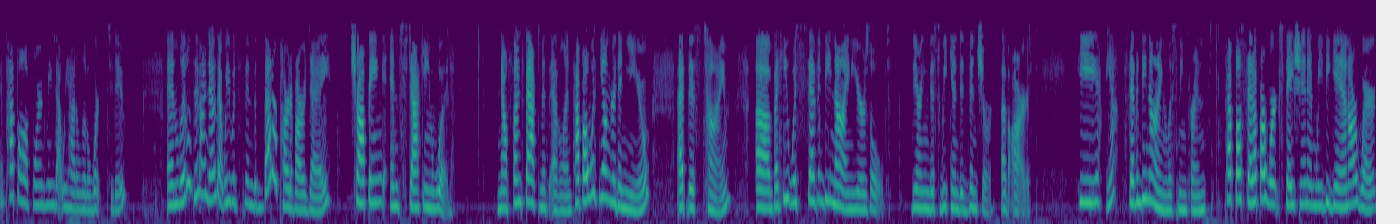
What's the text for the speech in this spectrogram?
and Papa informed me that we had a little work to do. And little did I know that we would spend the better part of our day chopping and stacking wood. Now, fun fact, Miss Evelyn, Papa was younger than you at this time, uh, but he was 79 years old during this weekend adventure of ours. He, yeah, 79 listening friends. Papa set up our workstation and we began our work.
